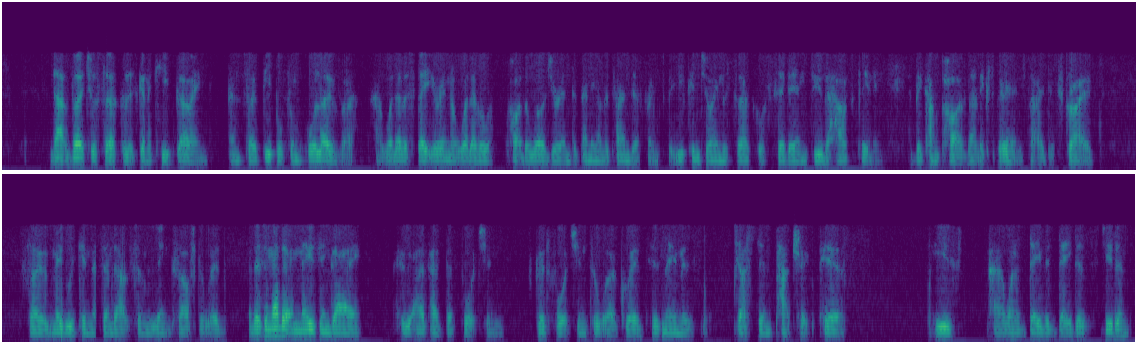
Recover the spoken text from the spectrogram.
that virtual circle is going to keep going. And so people from all over, uh, whatever state you're in or whatever part of the world you're in, depending on the time difference, but you can join the circle, sit in, do the house cleaning, and become part of that experience that I described. So maybe we can send out some links afterwards. There's another amazing guy who I've had the fortune, good fortune to work with. His name is Justin Patrick Pierce. He's uh, one of David Deida's students,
